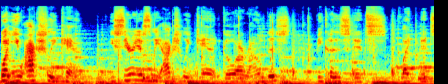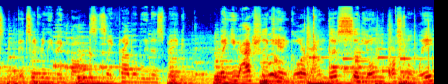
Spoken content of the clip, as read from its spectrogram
but you actually can't. You seriously actually can't go around this because it's like it's it's a really big box. It's like probably this big. But you actually can't go around this, so the only possible way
